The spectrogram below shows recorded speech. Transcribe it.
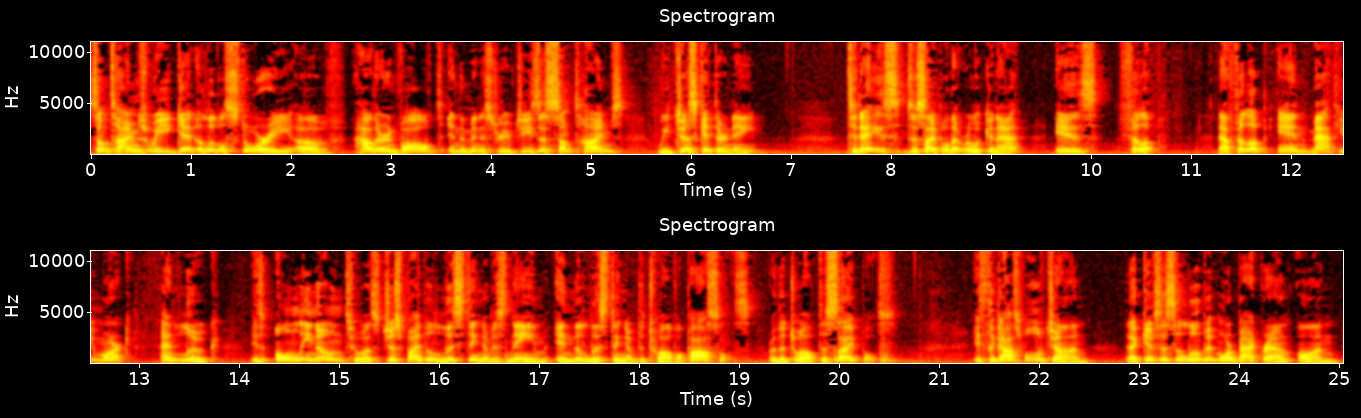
sometimes we get a little story of how they're involved in the ministry of Jesus. Sometimes we just get their name. Today's disciple that we're looking at is Philip. Now, Philip in Matthew, Mark, and Luke is only known to us just by the listing of his name in the listing of the 12 apostles or the 12 disciples. It's the Gospel of John that gives us a little bit more background on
